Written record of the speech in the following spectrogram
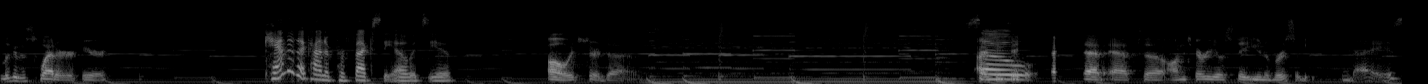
Look at the sweater here. Canada kind of perfects the "oh, it's you." Oh, it sure does. I think So That at uh, Ontario State University. nice.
